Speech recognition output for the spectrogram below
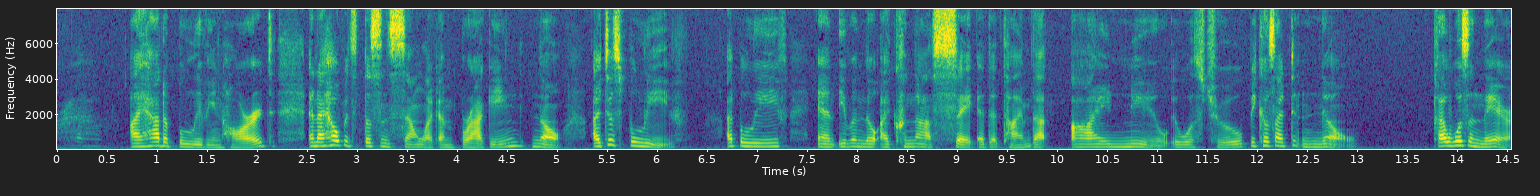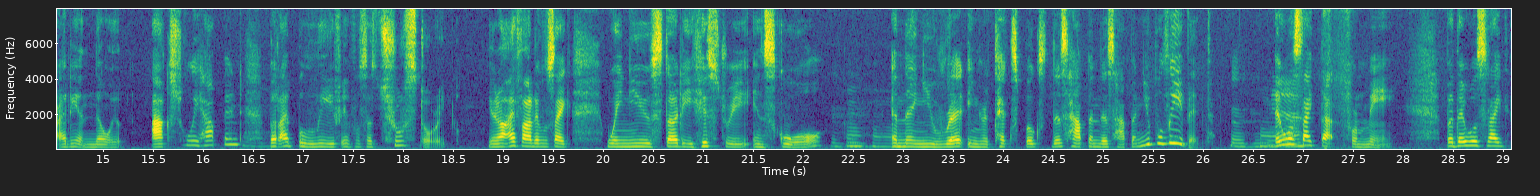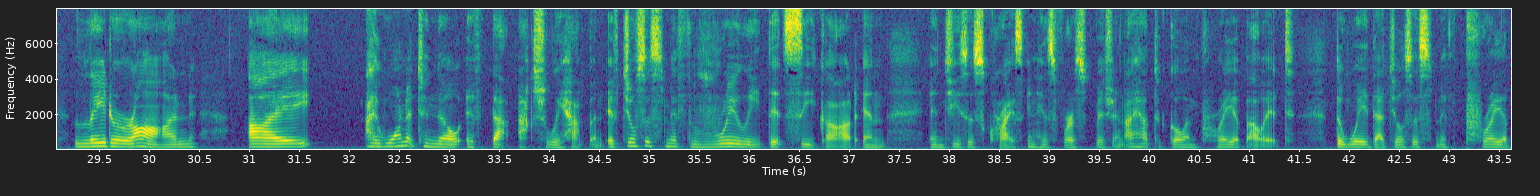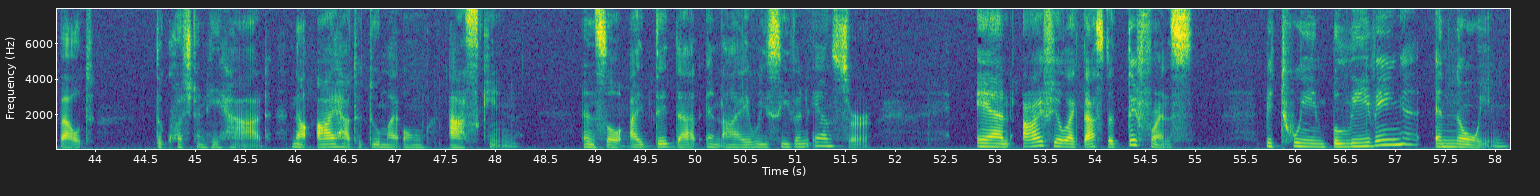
I had a believing heart, and I hope it doesn't sound like I'm bragging. No, I just believe. I believe, and even though I could not say at the time that I knew it was true because I didn't know. I wasn't there. I didn't know it actually happened, mm-hmm. but I believe it was a true story. You know, I thought it was like when you study history in school mm-hmm. Mm-hmm. and then you read in your textbooks, this happened, this happened, you believe it. It was like that for me. But there was like later on, I I wanted to know if that actually happened. If Joseph Smith really did see God and and Jesus Christ in his first vision, I had to go and pray about it the way that Joseph Smith prayed about the question he had. Now I had to do my own asking. And so I mm-hmm. did that and I received an answer. And I feel like that's the difference between believing and knowing.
